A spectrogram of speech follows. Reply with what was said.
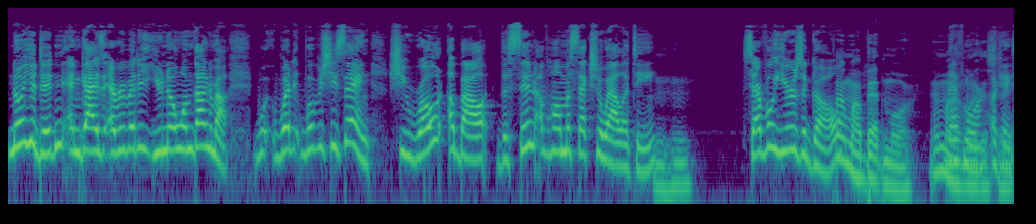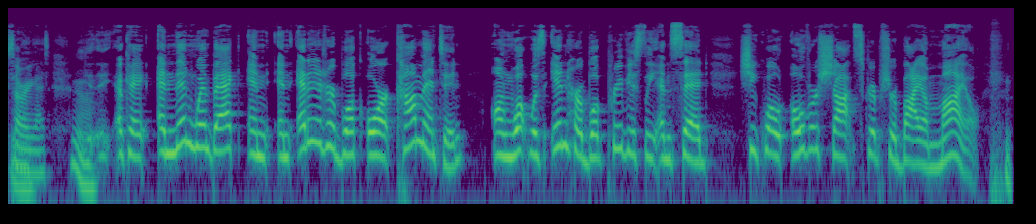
No, you didn't. And guys, everybody, you know what I'm talking about. What what, what was she saying? She wrote about the sin of homosexuality mm-hmm. several years ago. talking about Beth Moore. Beth Moore. Okay, say, sorry yeah. guys. Okay, and then went back and and edited her book or commented on what was in her book previously and said she quote overshot scripture by a mile.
